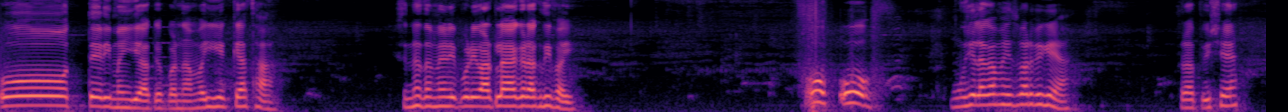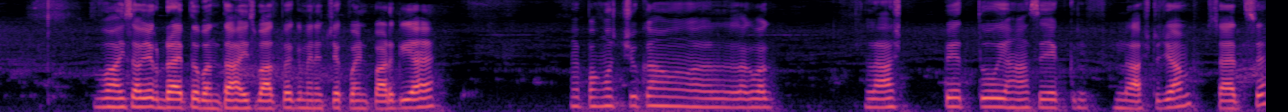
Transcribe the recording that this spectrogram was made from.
ओ, तेरी मैया के प्रणाम। भाई, ये क्या था? इसने तो मेरी पूरी वाट लगा के रख दी भाई। ओ ओ, मुझे लगा मैं इस बार भी गया। थोड़ा पीछे। भाई साहब एक ड्राइव तो बनता है इस बात पर कि मैंने चेक पॉइंट पार किया है। मैं पहुँच चुका हूँ लगभग लास्ट पे तो यहाँ से एक लास्ट जंप शायद से।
